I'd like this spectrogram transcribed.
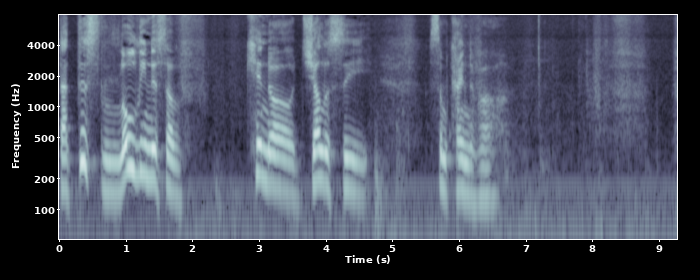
That this lowliness of kino, jealousy, some kind of a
